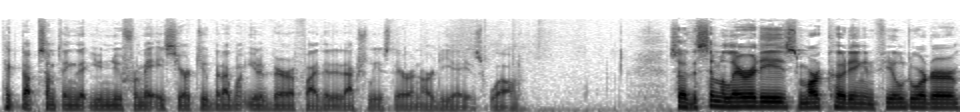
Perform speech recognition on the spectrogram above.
picked up something that you knew from AACR2, but I want you to verify that it actually is there in RDA as well. So the similarities, MARC coding and field order,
